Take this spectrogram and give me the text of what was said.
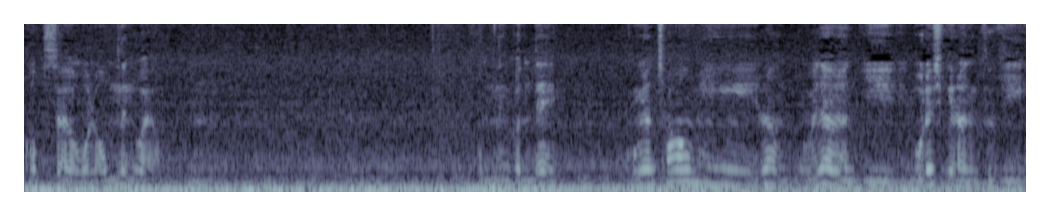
없어요. 원래 없는 거예요. 음. 없는 건데 공연 처음이랑 왜냐면 이 모래시계라는 극이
